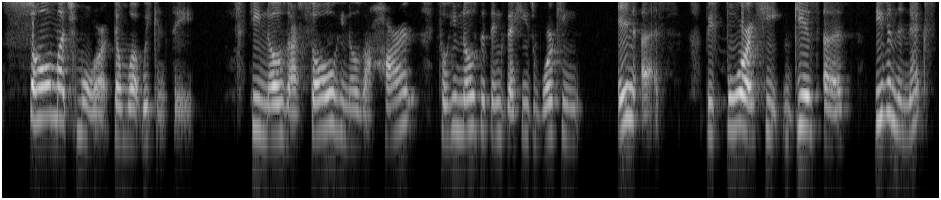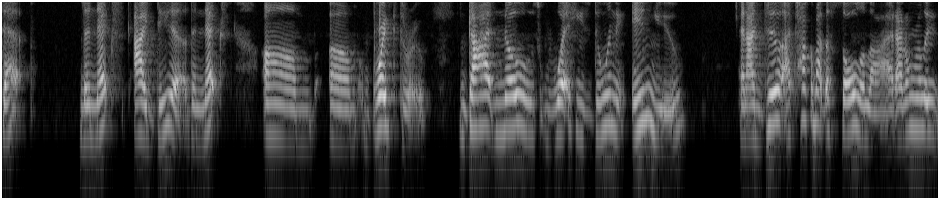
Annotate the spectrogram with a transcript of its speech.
so much more than what we can see. He knows our soul, He knows our heart. So He knows the things that He's working in us before He gives us even the next step, the next idea, the next um, um, breakthrough. God knows what He's doing in you. And I do, I talk about the soul a lot. I don't really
